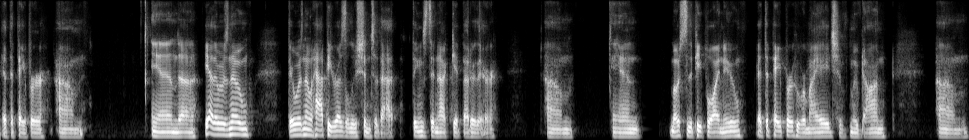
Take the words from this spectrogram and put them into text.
at the paper. Um, and uh, yeah, there was no there was no happy resolution to that. Things did not get better there. Um, and most of the people I knew at the paper who were my age have moved on. Um,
